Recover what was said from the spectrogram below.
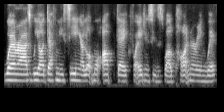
Whereas we are definitely seeing a lot more uptake for agencies as well, partnering with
